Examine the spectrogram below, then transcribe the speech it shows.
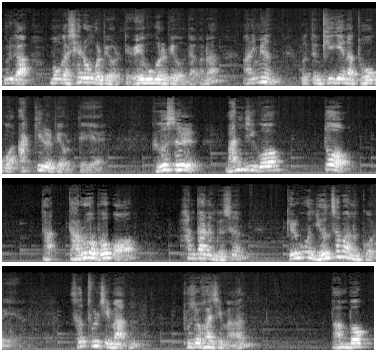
우리가 뭔가 새로운 걸 배울 때 외국어를 배운다거나 아니면 어떤 기계나 도구, 악기를 배울 때에 그것을 만지고 또 다, 다루어 보고 한다는 것은 결국은 연습하는 꼴이에요. 서툴지만 부족하지만 반복,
